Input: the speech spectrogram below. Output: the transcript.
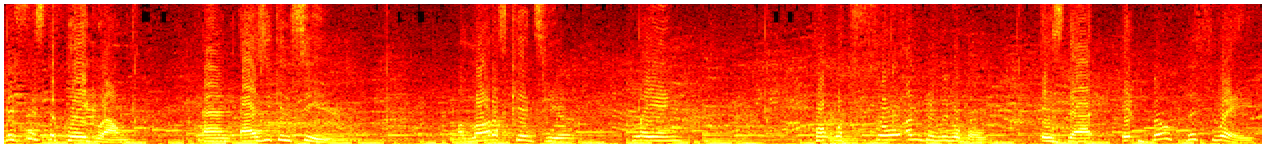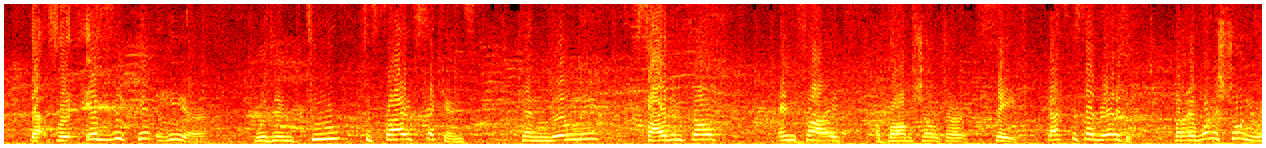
This is the playground and as you can see, a lot of kids here playing. But what's so unbelievable is that it built this way that for every kid here, within two to five seconds, can literally find himself inside a bomb shelter safe. That's the sad reality. But I want to show you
